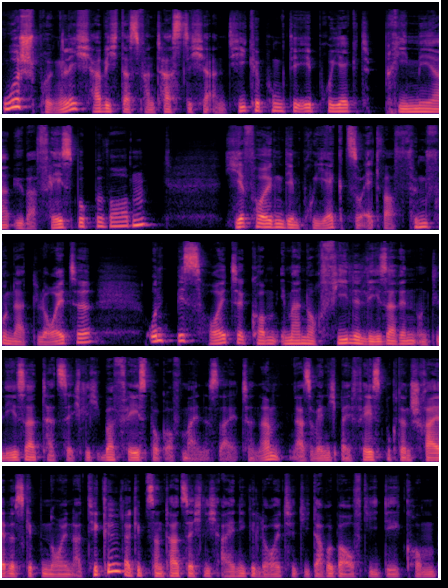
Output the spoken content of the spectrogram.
Ursprünglich habe ich das fantastische antike.de Projekt primär über Facebook beworben. Hier folgen dem Projekt so etwa 500 Leute, und bis heute kommen immer noch viele Leserinnen und Leser tatsächlich über Facebook auf meine Seite. Ne? Also wenn ich bei Facebook dann schreibe, es gibt einen neuen Artikel, da gibt es dann tatsächlich einige Leute, die darüber auf die Idee kommen,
